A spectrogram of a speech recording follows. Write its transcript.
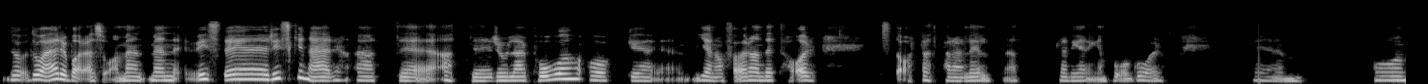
då, då, är det bara så. Men, men visst, det, risken är att, eh, att det rullar på och eh, genomförandet har startat parallellt med att planeringen pågår. Ehm, och,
